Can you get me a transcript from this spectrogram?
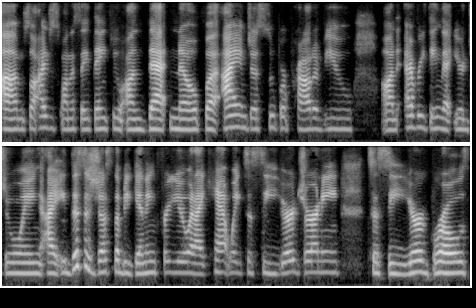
Um, so I just want to say thank you on that note. But I am just super proud of you on everything that you're doing. I this is just the beginning for you, and I can't wait to see your journey, to see your growth,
